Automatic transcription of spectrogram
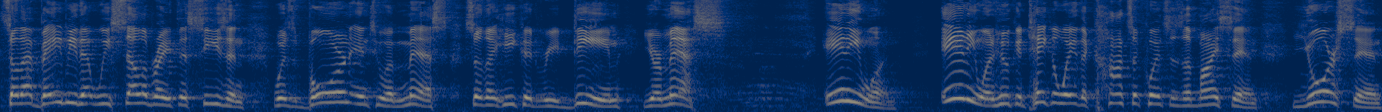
So, that baby that we celebrate this season was born into a mess so that he could redeem your mess. Anyone anyone who could take away the consequences of my sin, your sin,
